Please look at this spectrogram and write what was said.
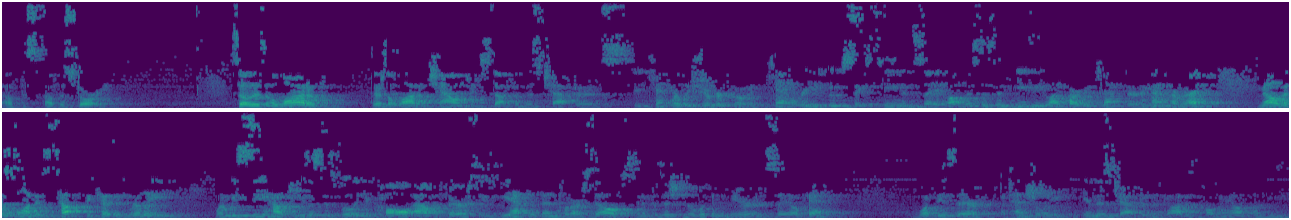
of the, of the story. So there's a lot of there's a lot of challenging stuff in this chapter. It's, you can't really sugarcoat it. You can't read Luke 16 and say, oh, this is an easy, lighthearted chapter, right? No, this one is tough because it really, when we see how Jesus is willing to call out the Pharisees, we have to then put ourselves in a position to look in the mirror and say, okay, what is there potentially in this chapter that God is calling out on me?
